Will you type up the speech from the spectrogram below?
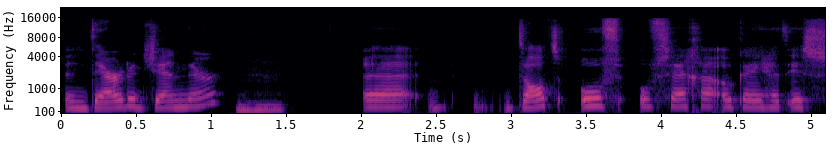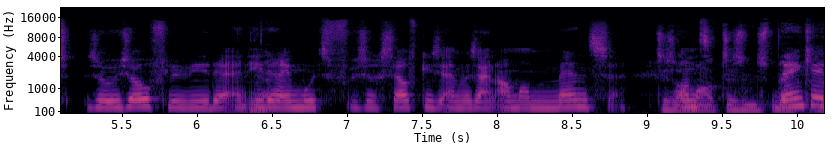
een derde gender. Mhm. Eh, dat of, of zeggen, oké, het is sowieso fluïde en Ja. iedereen moet voor zichzelf kiezen en we zijn allemaal mensen. Het is Want allemaal het is een spectrum. Denk jij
